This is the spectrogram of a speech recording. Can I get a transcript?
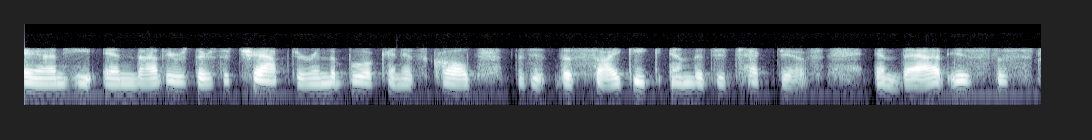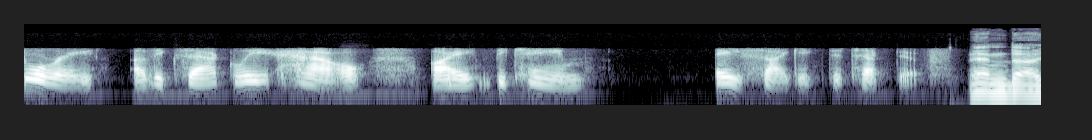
and he and that there's there's a chapter in the book and it's called the the psychic and the detective and that is the story of exactly how I became a psychic detective. And uh,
